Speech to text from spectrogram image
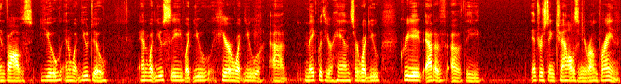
involves you and what you do, and what you see, what you hear, what you uh, make with your hands, or what you create out of, of the interesting channels in your own brain.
